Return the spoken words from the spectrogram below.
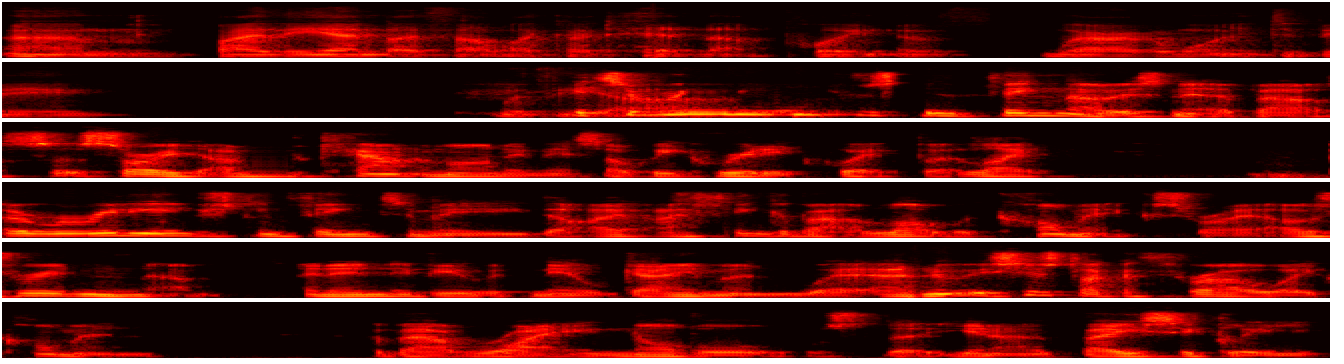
um, by the end, I felt like I'd hit that point of where I wanted to be. With the it's art. a really interesting thing, though, isn't it? About so, sorry, I'm countermanding this. I'll be really quick, but like a really interesting thing to me that I, I think about a lot with comics. Right, I was reading um, an interview with Neil Gaiman where, and it was just like a throwaway comment about writing novels that you know basically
